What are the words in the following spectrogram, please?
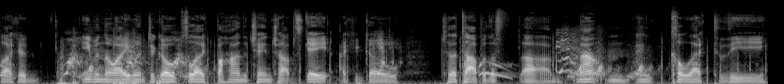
So I could, even though I went to go collect behind the Chain Chomp's gate, I could go to the top of the uh, mountain and collect the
